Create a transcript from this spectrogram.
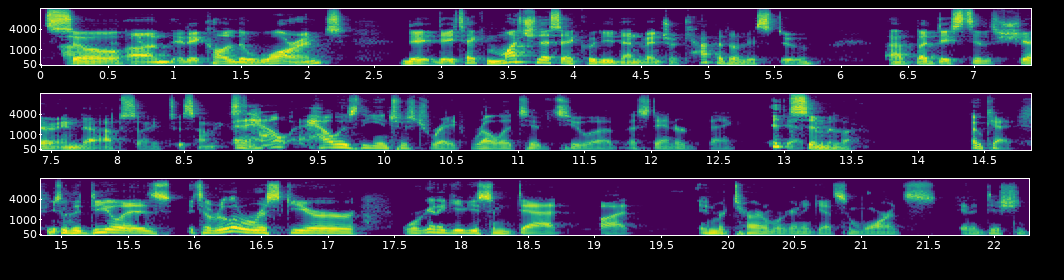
So oh, okay. um, they call it a warrant. They they take much less equity than venture capitalists do. Uh, but they still share in the upside to some extent. And how how is the interest rate relative to a, a standard bank? It's debt? similar. Okay, yeah. so the deal is it's a little riskier. We're going to give you some debt, but in return, we're going to get some warrants in addition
